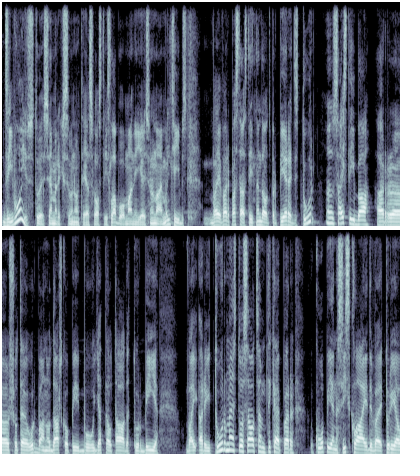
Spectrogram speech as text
dzīvojusi, tu esi Amerikas Savienotajās valstīs, labo mani, ja es runāju muļķības. Vai vari pastāstīt nedaudz par pieredzi tur eh, saistībā ar eh, šo urbāno dārzkopību, ja tev tāda tur bija? Vai arī tur mēs to saucam tikai par kopienas izklaidi, vai tur jau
